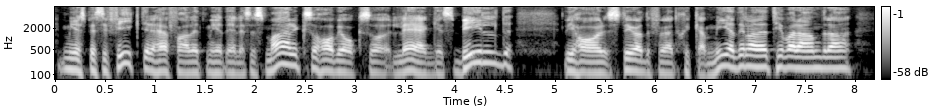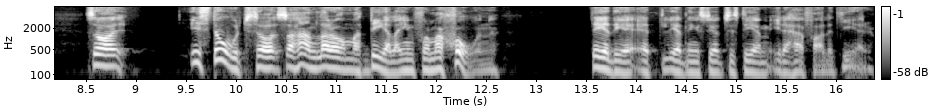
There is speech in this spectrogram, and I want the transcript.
Mer specifikt i det här fallet med LSS Mark så har vi också lägesbild. Vi har stöd för att skicka meddelanden till varandra. Så i stort så, så handlar det om att dela information. Det är det ett ledningsstödsystem i det här fallet ger.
